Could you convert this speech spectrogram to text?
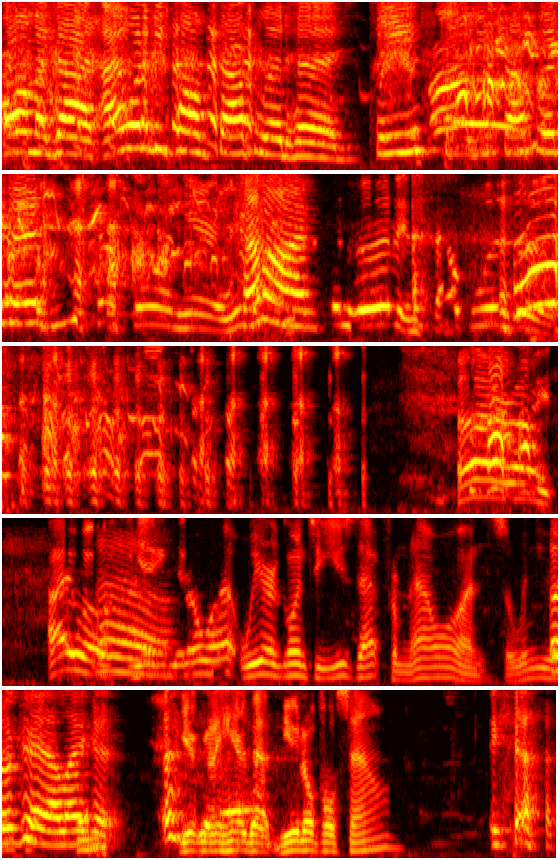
oh my God! I want to be called Southwood Hood. Please, can I be Southwood Hood? Going here? We Come on. Robin Hood and Southwood Hood. All right. I will. yeah, Oh. you know what? We are going to use that from now on. So when you Okay, I like it. you're going to hear that beautiful sound. Yeah,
